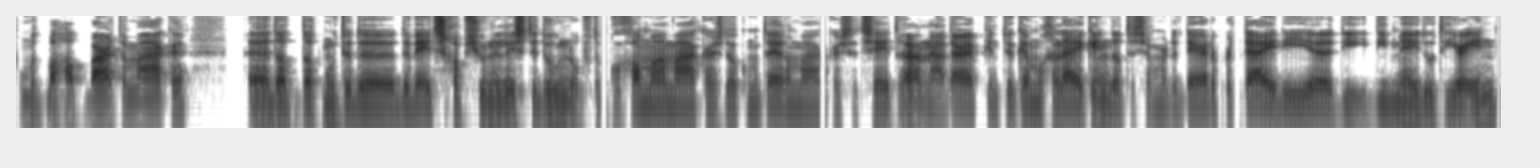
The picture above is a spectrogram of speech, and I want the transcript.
om het behapbaar te maken. Uh, dat, dat moeten de, de wetenschapsjournalisten doen, of de programmamakers, documentairemakers, et cetera. Nou, daar heb je natuurlijk helemaal gelijk in. Dat is zeg maar de derde partij die, uh, die, die meedoet hierin.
